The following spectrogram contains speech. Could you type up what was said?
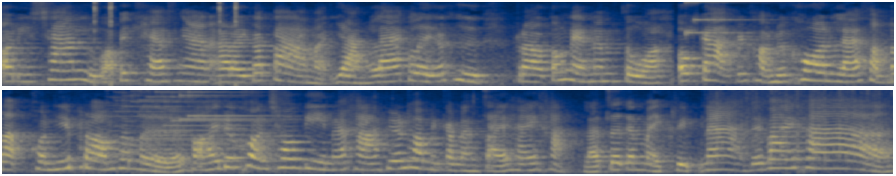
ออดิชั่นหรือว่าไปแคสต์งานอะไรก็ตามอะอย่างแรกเลยก็คือ เราต้องแนะนำตัว โอกาสเป็นของทุกคนและสำหรับคนที่พร้อมเสมอ ขอให้ทุกคนโชคดีนะคะพี่น้ำทองเป็นกำลังใจให้ค่ะ แล้วเจอกันใหม่คลิปหน้าบ๊ายบายค่ะ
